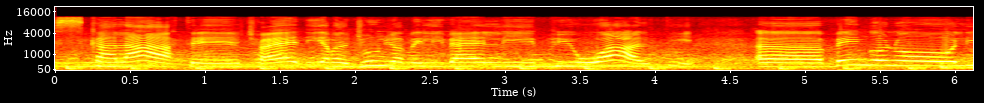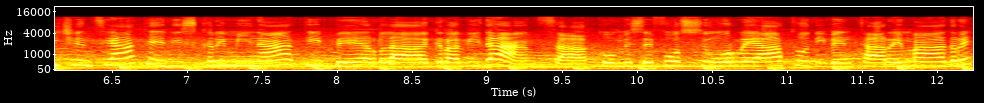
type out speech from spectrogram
scalate, cioè di raggiungere livelli più alti. Uh, vengono licenziate e discriminati per la gravidanza, come se fosse un reato diventare madre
